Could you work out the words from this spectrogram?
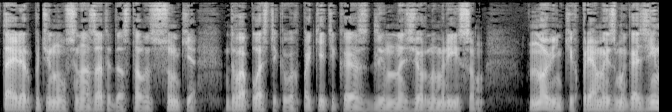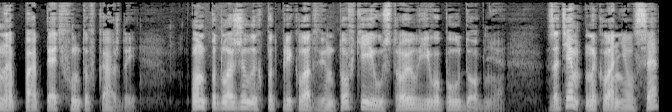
Тайлер потянулся назад и достал из сумки два пластиковых пакетика с длиннозерным рисом, новеньких, прямо из магазина, по 5 фунтов каждый. Он подложил их под приклад винтовки и устроил его поудобнее. Затем наклонился,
